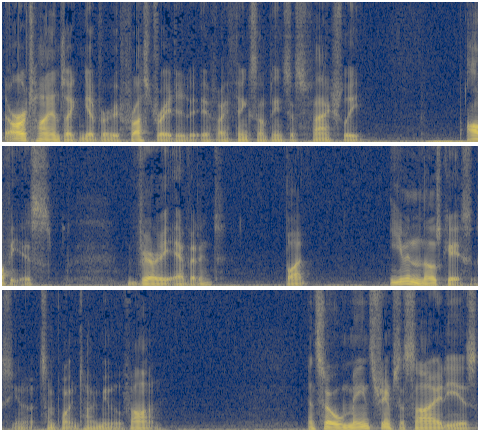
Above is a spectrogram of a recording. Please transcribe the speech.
There are times I can get very frustrated if I think something's just factually obvious, very evident, but even in those cases, you know, at some point in time you move on. And so mainstream society is,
